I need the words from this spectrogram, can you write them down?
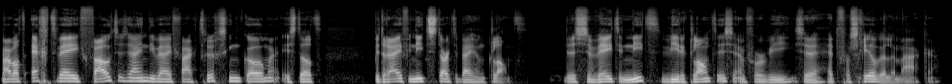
Maar wat echt twee fouten zijn die wij vaak terug zien komen, is dat bedrijven niet starten bij hun klant. Dus ze weten niet wie de klant is en voor wie ze het verschil willen maken.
